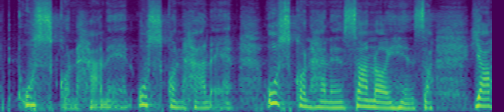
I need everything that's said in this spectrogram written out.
Että uskon häneen, uskon häneen, uskon hänen sanoihinsa. Ja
